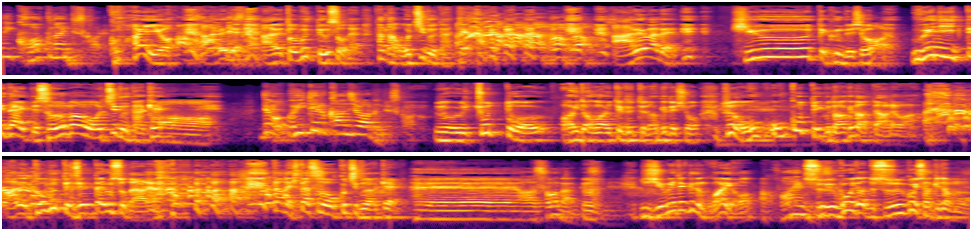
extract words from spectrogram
に怖くないんですかあれ？怖いよ。あれで、あれ飛ぶって嘘だよ。ただ落ちるだけ。あれはね、ヒューってくんでしょ、は上に行ってないってそのまま落ちるだけ。でも浮いてる感じはあるんですか？いやちょっと間が空いてるってだけでしょ。それはお怒っていくだけだってあれは。あれ飛ぶって絶対嘘だよ。あ れただひたすら落っこちるだけ。へえあそうなんですね、20メーター行くの怖いよ。あ怖いんですすごいだってすごい先だもん。うん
